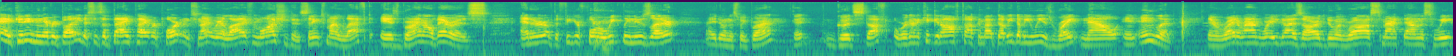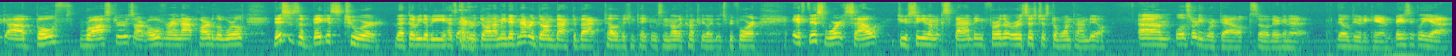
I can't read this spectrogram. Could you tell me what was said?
Okay, good evening, everybody. This is a Bagpipe Report, and tonight we are live from Washington. Sitting to my left is Bryan Alvarez, editor of the Figure Four Weekly newsletter. How you doing this week, Bryan? Good. Good stuff. We're gonna kick it off talking about WWE is right now in England. They're right around where you guys are. They're doing Raw, SmackDown this week. Uh, both rosters are over in that part of the world. This is the biggest tour that WWE has ever done. I mean, they've never done back-to-back television tapings in another country like this before. If this works out, do you see them expanding further, or is this just a one-time deal? Um, well, it's already worked out, so they're gonna they'll do it again. Basically, uh,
